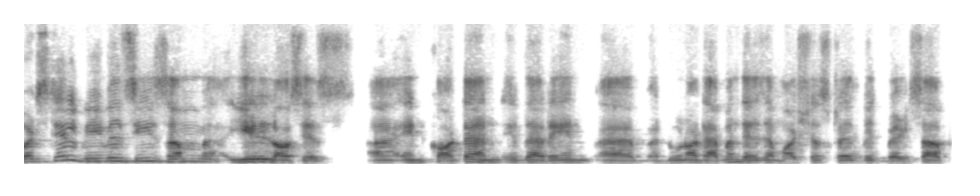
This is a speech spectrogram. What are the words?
But still, we will see some yield losses uh, in cotton if the rain uh, do not happen. There is a moisture stress which builds up.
